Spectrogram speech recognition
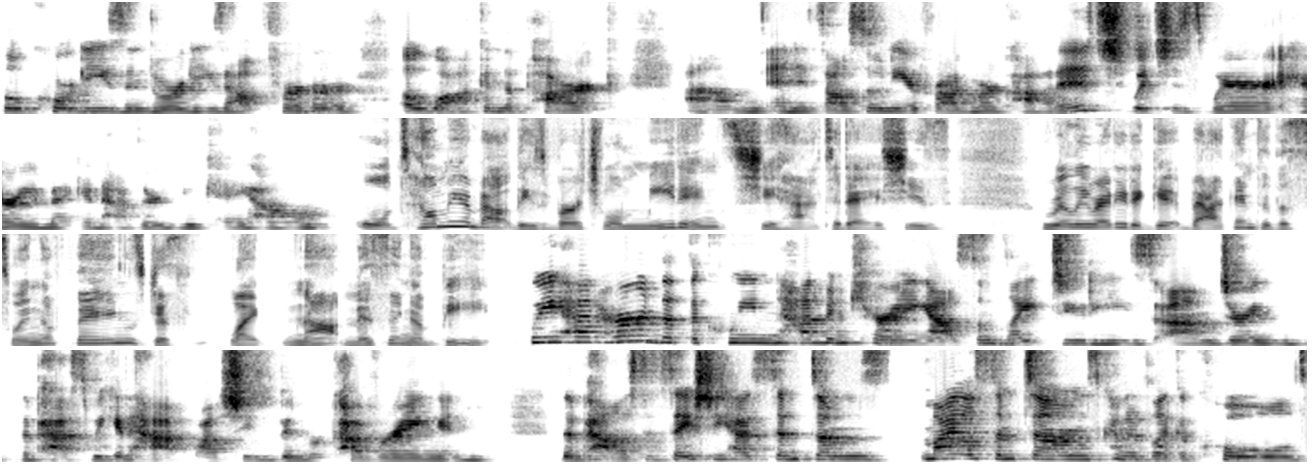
little corgis and dorgies out for her, a walk in the park. Um, and it's also near Frogmore Cottage, which is where Harry and Meghan have their UK home. Well, tell me about these virtual meetings she had today. She's really ready to get back into the swing of things, just like not missing a beat. We had heard that the Queen had been carrying out some light duties um, during the past week and a half while she's been recovering. And the palace did say she has symptoms, mild symptoms, kind of like a cold.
